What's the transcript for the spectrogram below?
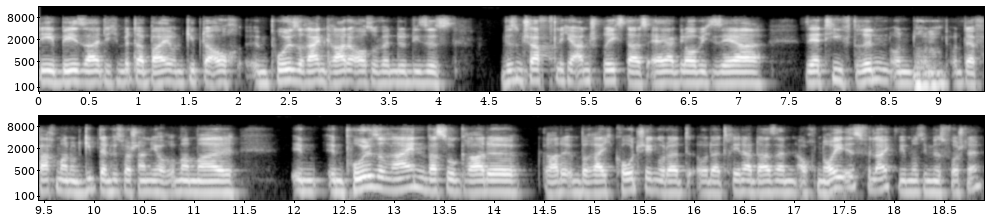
DEB-seitig mit dabei und gibt da auch Impulse rein, gerade auch so, wenn du dieses Wissenschaftliche ansprichst, da ist er ja, glaube ich, sehr, sehr tief drin und, mhm. und, und der Fachmann und gibt dann höchstwahrscheinlich auch immer mal Impulse rein, was so gerade gerade im Bereich Coaching oder, oder Trainer-Dasein auch neu ist vielleicht? Wie muss ich mir das vorstellen?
